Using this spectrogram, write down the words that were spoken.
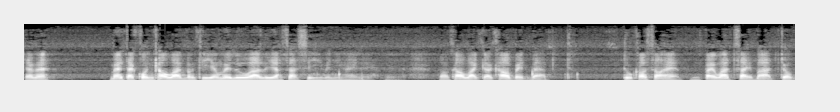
ใช่ไหมแม้แต่คนเข้าวัดบางทียังไม่รู้อริยสัจสี่เป็นยังไงเลยเพราะเข้าวัดก็เข้าไปแบบ ถูกเขาสอนไปวัดใส่บาตรจบ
